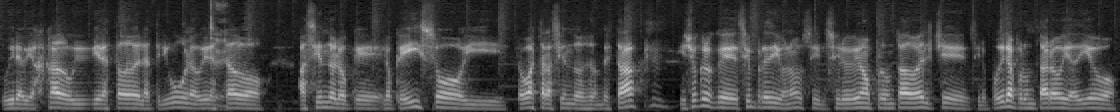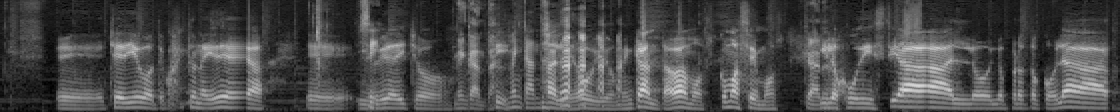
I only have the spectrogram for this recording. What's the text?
hubiera viajado, hubiera estado de la tribuna, hubiera Sí. estado haciendo lo que, lo que hizo y lo va a estar haciendo desde donde está. Y yo creo que siempre digo, ¿no? Si, si le hubiéramos preguntado a él, che, si le pudiera preguntar hoy a Diego, eh, che, Diego, te cuento una idea, eh, y Sí. me hubiera dicho, Me encanta. sí, Me encanta. dale, obvio, me encanta, vamos, ¿cómo hacemos? Claro. Y lo judicial, lo, lo protocolar,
